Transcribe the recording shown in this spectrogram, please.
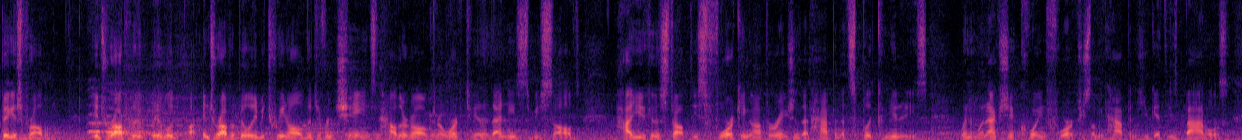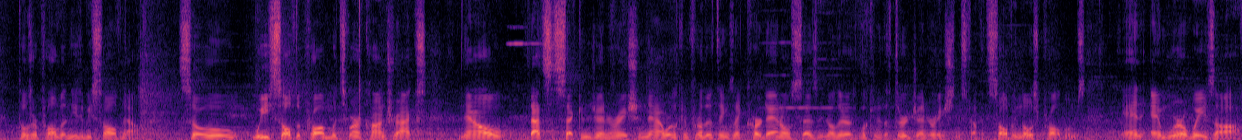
biggest problem. Interoperability, interoperability between all the different chains and how they're all going to work together. That needs to be solved. How you to stop these forking operations that happen that split communities? When, when actually a coin forks or something happens, you get these battles. Those are problems that need to be solved now. So we solved the problem with smart contracts. Now that's the second generation. Now we're looking for other things like Cardano says, you know, they're looking at the third generation stuff. It's solving those problems. And, and we're a ways off.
